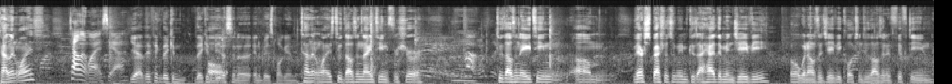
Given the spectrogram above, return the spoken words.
Talent-wise? Talent wise, yeah. Yeah, they think they can they can beat Oh. us in a in a baseball game. Talent-wise, 2019 for sure. 2018, um, they're special to me because I had them in JV. Well, when I was a JV coach in 2015,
